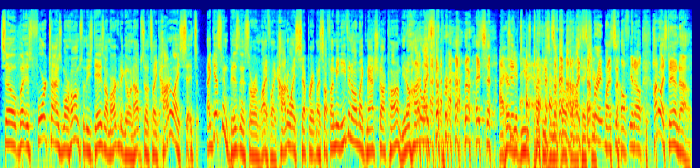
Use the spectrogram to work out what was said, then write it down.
So, but it's four times more homes. So these days on market are going up. So it's like, how do I? It's I guess in business or in life, like how do I separate myself? I mean, even on like Match.com, you know, how do I separate? I, separate, I heard you have to use puppies in your profile how do I picture. Separate myself. You know, how do I stand out?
